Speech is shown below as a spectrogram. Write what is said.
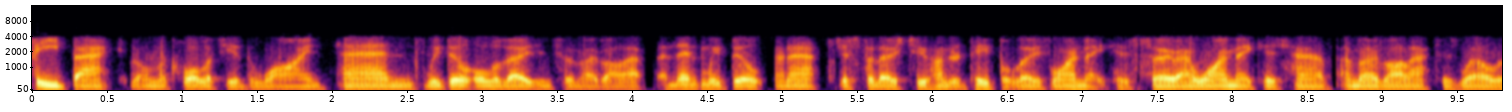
feedback on the quality of the wine. And we built all of those into a mobile app. And then we built an app just for those 200 people, those winemakers. So our winemakers have a mobile app as well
